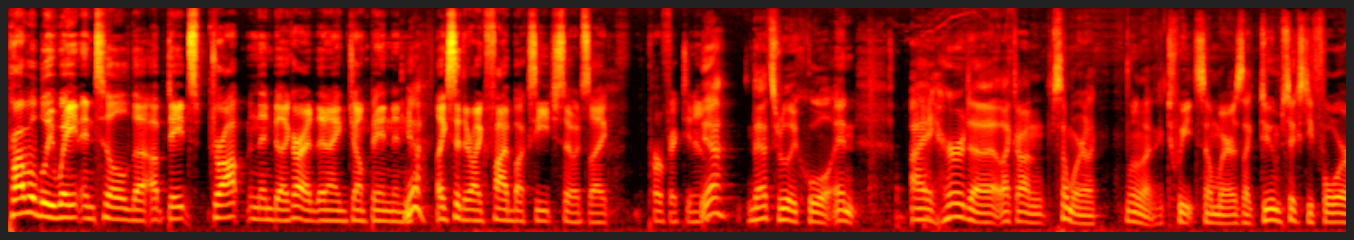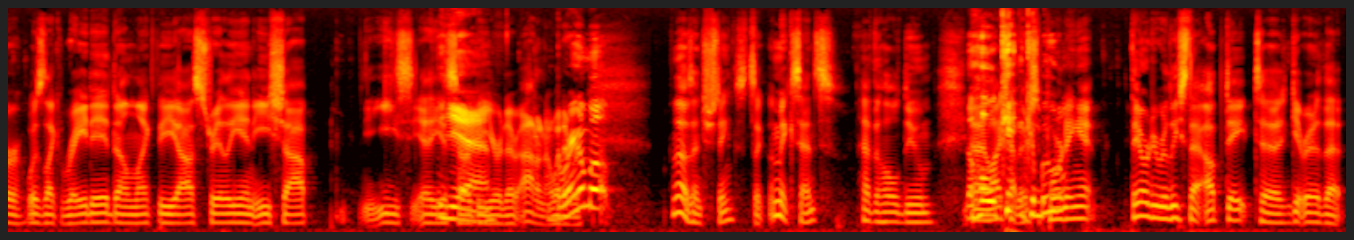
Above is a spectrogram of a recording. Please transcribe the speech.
probably wait until the updates drop and then be like, all right, then I jump in and Yeah. like I said, they're like five bucks each, so it's like perfect, you know? Yeah, that's really cool. And I heard uh, like on somewhere like one of like a tweet somewhere is like Doom 64 was like rated on like the Australian eShop, E- ESRB Yeah. or whatever. I don't know. Whatever. Bring them up. Well, that was interesting. It's like that makes sense. Have the whole Doom. The And whole I like kit how they're supporting it. They already released that update to get rid of that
